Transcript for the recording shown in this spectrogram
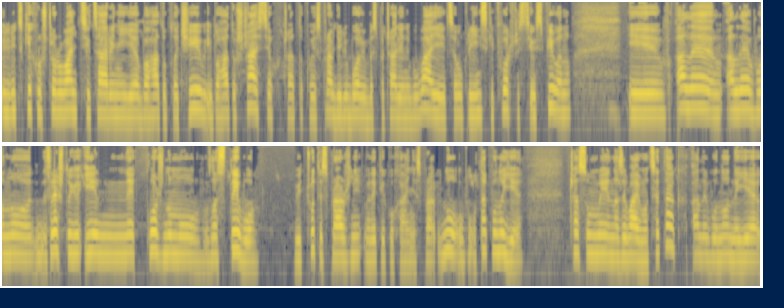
людських розчарувань в цій царині, є багато плачів і багато щастя, хоча такої справді любові без печалі не буває, і це в українській творчості оспівано. І, але, але воно, зрештою, і не кожному властиво відчути справжнє велике кохання. Справ... Ну, так воно є. Часом ми називаємо це так, але воно не є,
